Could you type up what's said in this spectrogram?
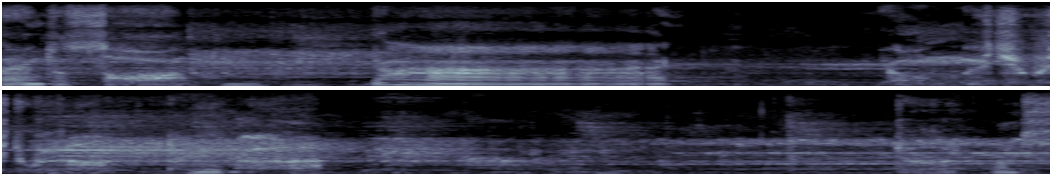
แสงจะสองย่ายยังมีชีวิตอยู่แล้วที่มาเจอลำแส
